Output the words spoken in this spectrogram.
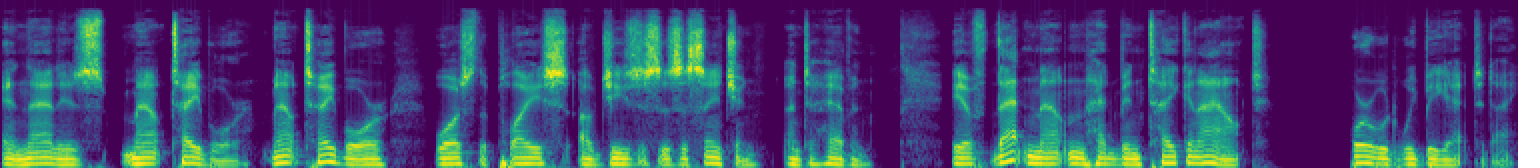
and that is Mount Tabor. Mount Tabor was the place of Jesus' ascension unto heaven. If that mountain had been taken out, where would we be at today?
